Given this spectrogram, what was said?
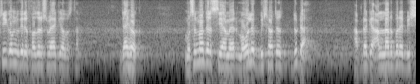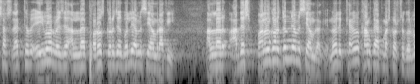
ঠিক অন্ধকারে ফজরের সময় একই অবস্থা। যাই হোক, মুসলমানদের সিয়ামের মৌলিক বিষয় হচ্ছে দুটা। আপনাকে আল্লাহর উপরে বিশ্বাস রাখতে হবে এই মর্মে যে আল্লাহ ফরজ করেছেন বলেই আমি সিয়াম রাখি। আল্লাহর আদেশ পালন করার জন্য আমি সিয়াম রাখি। নইলে খামকা এক মাস কষ্ট করব?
